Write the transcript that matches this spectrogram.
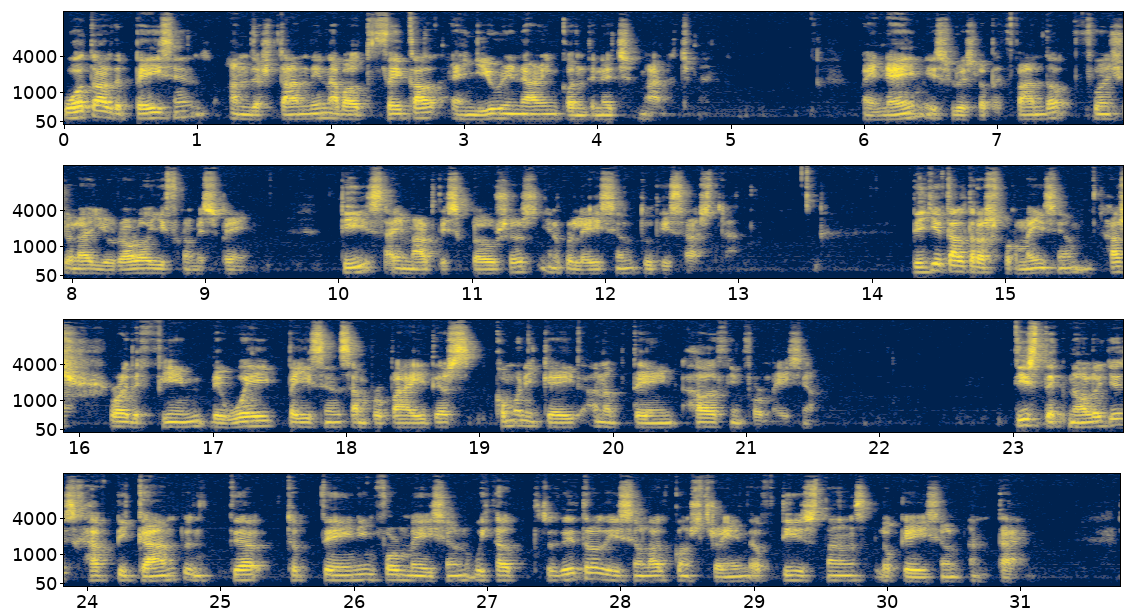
What are the patient's understanding about fecal and urinary incontinence management? My name is Luis Lopez Fando, functional urology from Spain. These are my disclosures in relation to this abstract. Digital transformation has redefined the way patients and providers communicate and obtain health information. These technologies have begun to, to, obtain information without the traditional constraint of distance, location, and time.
